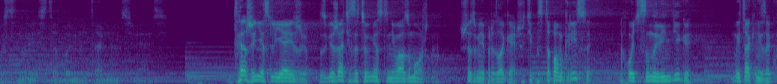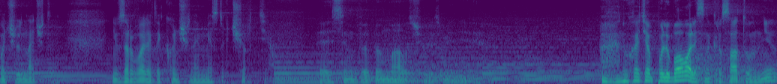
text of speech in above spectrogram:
установить с тобой ментальную связь. Даже если я и жив, сбежать из этого места невозможно. Что ты мне предлагаешь? Идти по стопам Криса? Охотиться на Виндиго? Мы и так не закончили начатое. Не взорвали это конченное место к черте. Этим вы бы мало чего изменили. Ну хотя бы полюбовались на красоту, нет?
